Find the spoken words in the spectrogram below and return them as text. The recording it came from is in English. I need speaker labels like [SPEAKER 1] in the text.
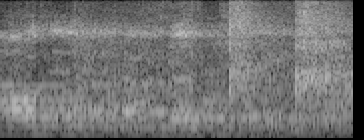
[SPEAKER 1] Reali, perché ci decidere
